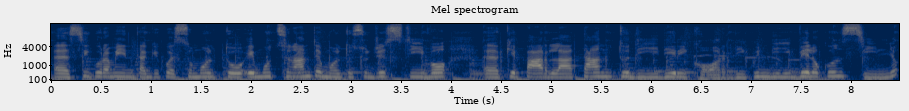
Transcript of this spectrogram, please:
eh, sicuramente anche questo molto emozionante molto suggestivo eh, che parla tanto di, di ricordi, quindi ve lo consiglio.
